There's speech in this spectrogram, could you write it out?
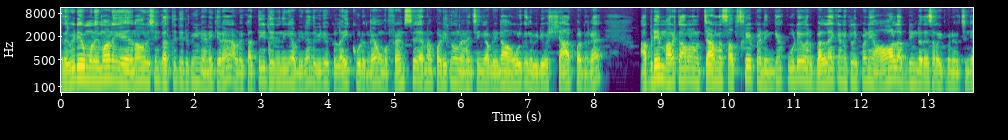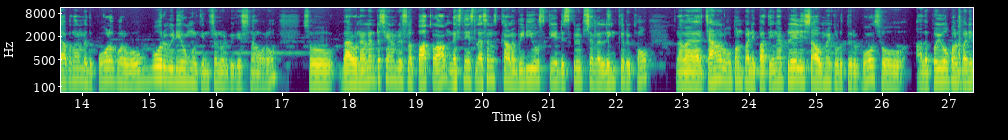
இந்த வீடியோ மூலிமா நீங்கள் எதனா ஒரு விஷயம் கற்றுட்டு இருப்பீங்கன்னு நினைக்கிறேன். அப்படி கற்றுக்கிட்டு இருந்தீங்க அப்படின்னா இந்த வீடியோக்கு லைக் கொடுங்க. உங்கள் ஃப்ரெண்ட்ஸு யாரா படிக்கணும்னு நினச்சிங்க அப்படின்னா அவங்களுக்கு இந்த வீடியோ ஷேர் பண்ணுங்கள் அப்படியே மறக்காமல் நம்ம சேனலை சப்ஸ்கிரைப் பண்ணிங்க கூட ஒரு பெல் ஐக்கானை கிளிக் பண்ணி ஆல் அப்படின்றத செலக்ட் பண்ணி வச்சுங்க. அப்போ தான் நம்ம இது போல போகிற ஒவ்வொரு வீடியோ உங்களுக்கு இன்ஸ்டன்ட் நோட்டிஃபிகேஷனாக வரும். ஸோ வேறு ஒரு நல்ல இன்ட்ரெஸ்டான வீடியோஸில் பார்க்கலாம். நெக்ஸ்ட் நெக்ஸ்ட் லெசன்ஸ்க்கான வீடியோஸ்க்கு டிஸ்கிரிப்ஷனில் லிங்க் இருக்கும். நம்ம சேனல் ஓப்பன் பண்ணி பார்த்தீங்கன்னா ப்ளேலிஸ்ட்டாகவுமே கொடுத்துருப்போம். ஸோ அதை போய் ஓப்பன் பண்ணி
